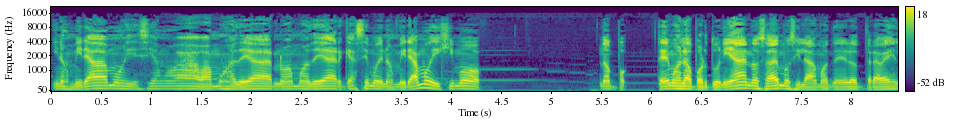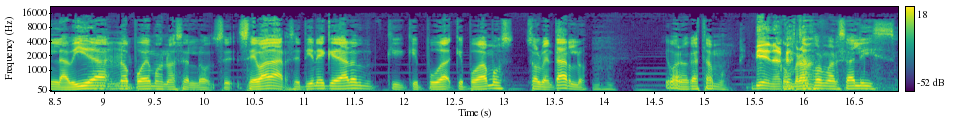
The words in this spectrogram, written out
y nos mirábamos y decíamos, ah, vamos a llegar, no vamos a llegar, ¿qué hacemos? Y nos miramos y dijimos, no tenemos la oportunidad, no sabemos si la vamos a tener otra vez en la vida, no podemos no hacerlo, se, se va a dar, se tiene que dar que, que, poda- que podamos solventarlo. Y bueno, acá estamos, Bien, acá con. Branford Marsalis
